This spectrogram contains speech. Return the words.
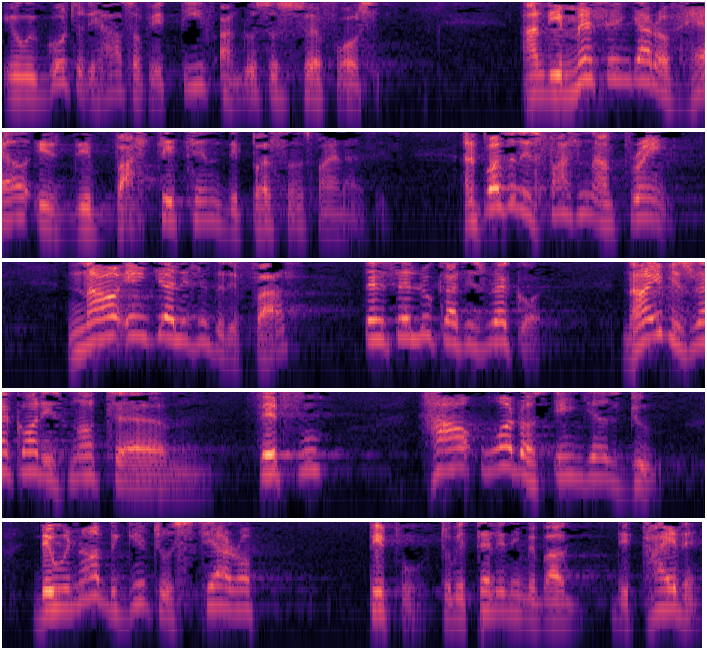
It will go to the house of a thief and those who swear falsely. And the messenger of hell is devastating the person's finances. And the person is fasting and praying. Now, angel listen to the fast. Then say, look at his record. Now, if his record is not um, faithful, how? What does angels do? They will now begin to stir up people to be telling him about the tithing.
